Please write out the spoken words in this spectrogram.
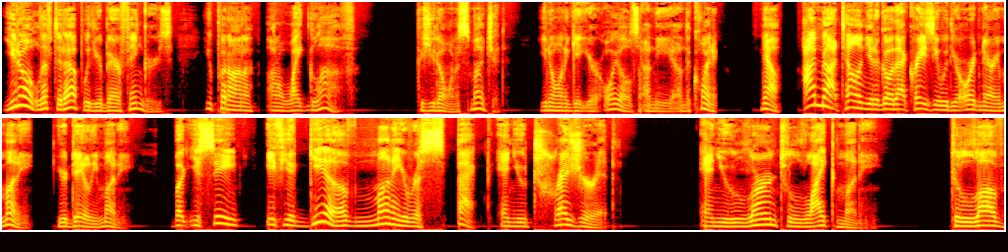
you don't lift it up with your bare fingers. You put on a on a white glove because you don't want to smudge it. You don't want to get your oils on the on the coin. Now, I'm not telling you to go that crazy with your ordinary money, your daily money. But you see, if you give money respect and you treasure it, and you learn to like money, to love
